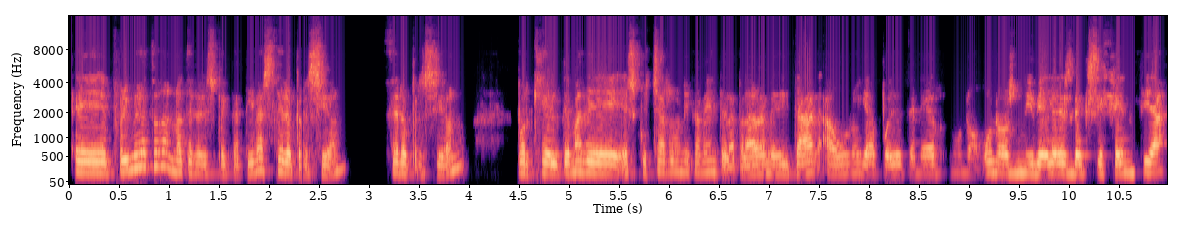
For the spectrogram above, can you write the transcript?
Eh, primero de todo, no tener expectativas, cero presión, cero presión, porque el tema de escuchar únicamente la palabra meditar a uno ya puede tener unos niveles de exigencia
